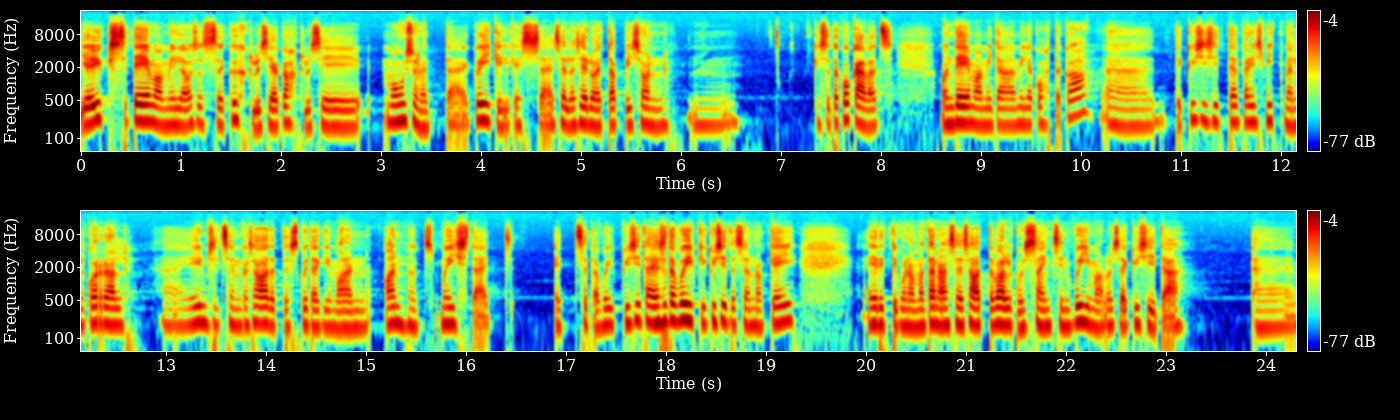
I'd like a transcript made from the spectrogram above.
Ja üks teema, mille osas kõhklusi ja kahtlusi, ma usun, et kõigil, kes selles eluetapis on, mm, kes seda kogevad, on teema, mida, mille kohta ka äh, te küsisite päris mitmel korral. Äh, ja ilmselt see on ka saadetest kuidagi, ma olen andnud mõista, et, et seda võib küsida ja seda võibki küsida, see on okei okay., eriti kuna ma tänase saate valguses andsin võimaluse küsida äh,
